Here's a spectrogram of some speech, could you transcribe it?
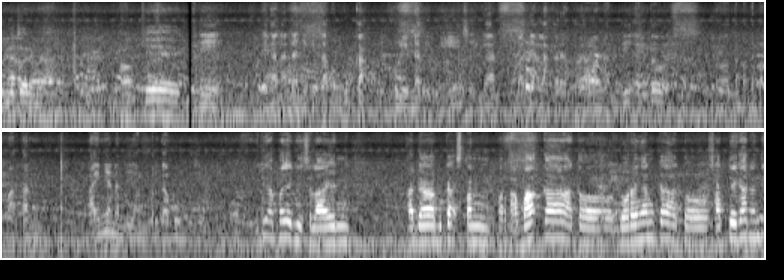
Dibocorin ya. Oke. Jadi dengan adanya kita membuka kuliner ini sehingga banyaklah karyawan-karyawan nanti itu eh, tempat-tempat makan lainnya nanti yang bergabung di sini. Jadi apa lagi selain ada buka stand martabak kah atau gorengan kah atau sate kah nanti?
